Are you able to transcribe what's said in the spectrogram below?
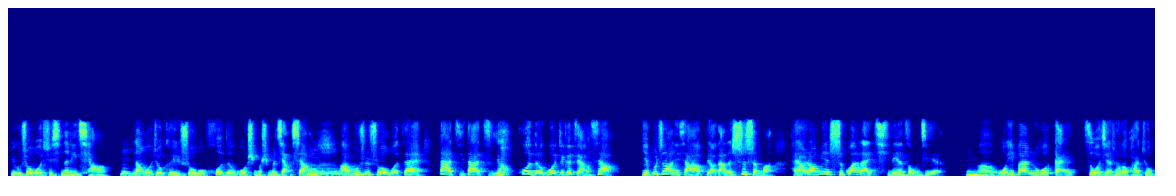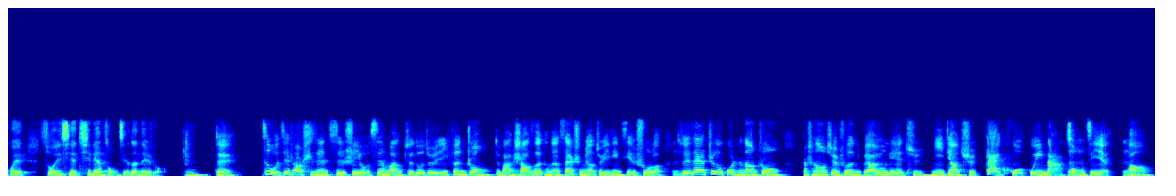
比如说我学习能力强，嗯，那我就可以说我获得过什么什么奖项，嗯嗯，而不是说我在大几大几 获得过这个奖项。也不知道你想要表达的是什么，还要让面试官来提炼总结。嗯，我一般如果改自我介绍的话，就会做一些提炼总结的内容。嗯，对，自我介绍时间其实是有限嘛，最多就是一分钟，对吧？少则可能三十秒就已经结束了。所以在这个过程当中，像陈同学说的，你不要用列举，你一定要去概括、归纳、总结啊，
